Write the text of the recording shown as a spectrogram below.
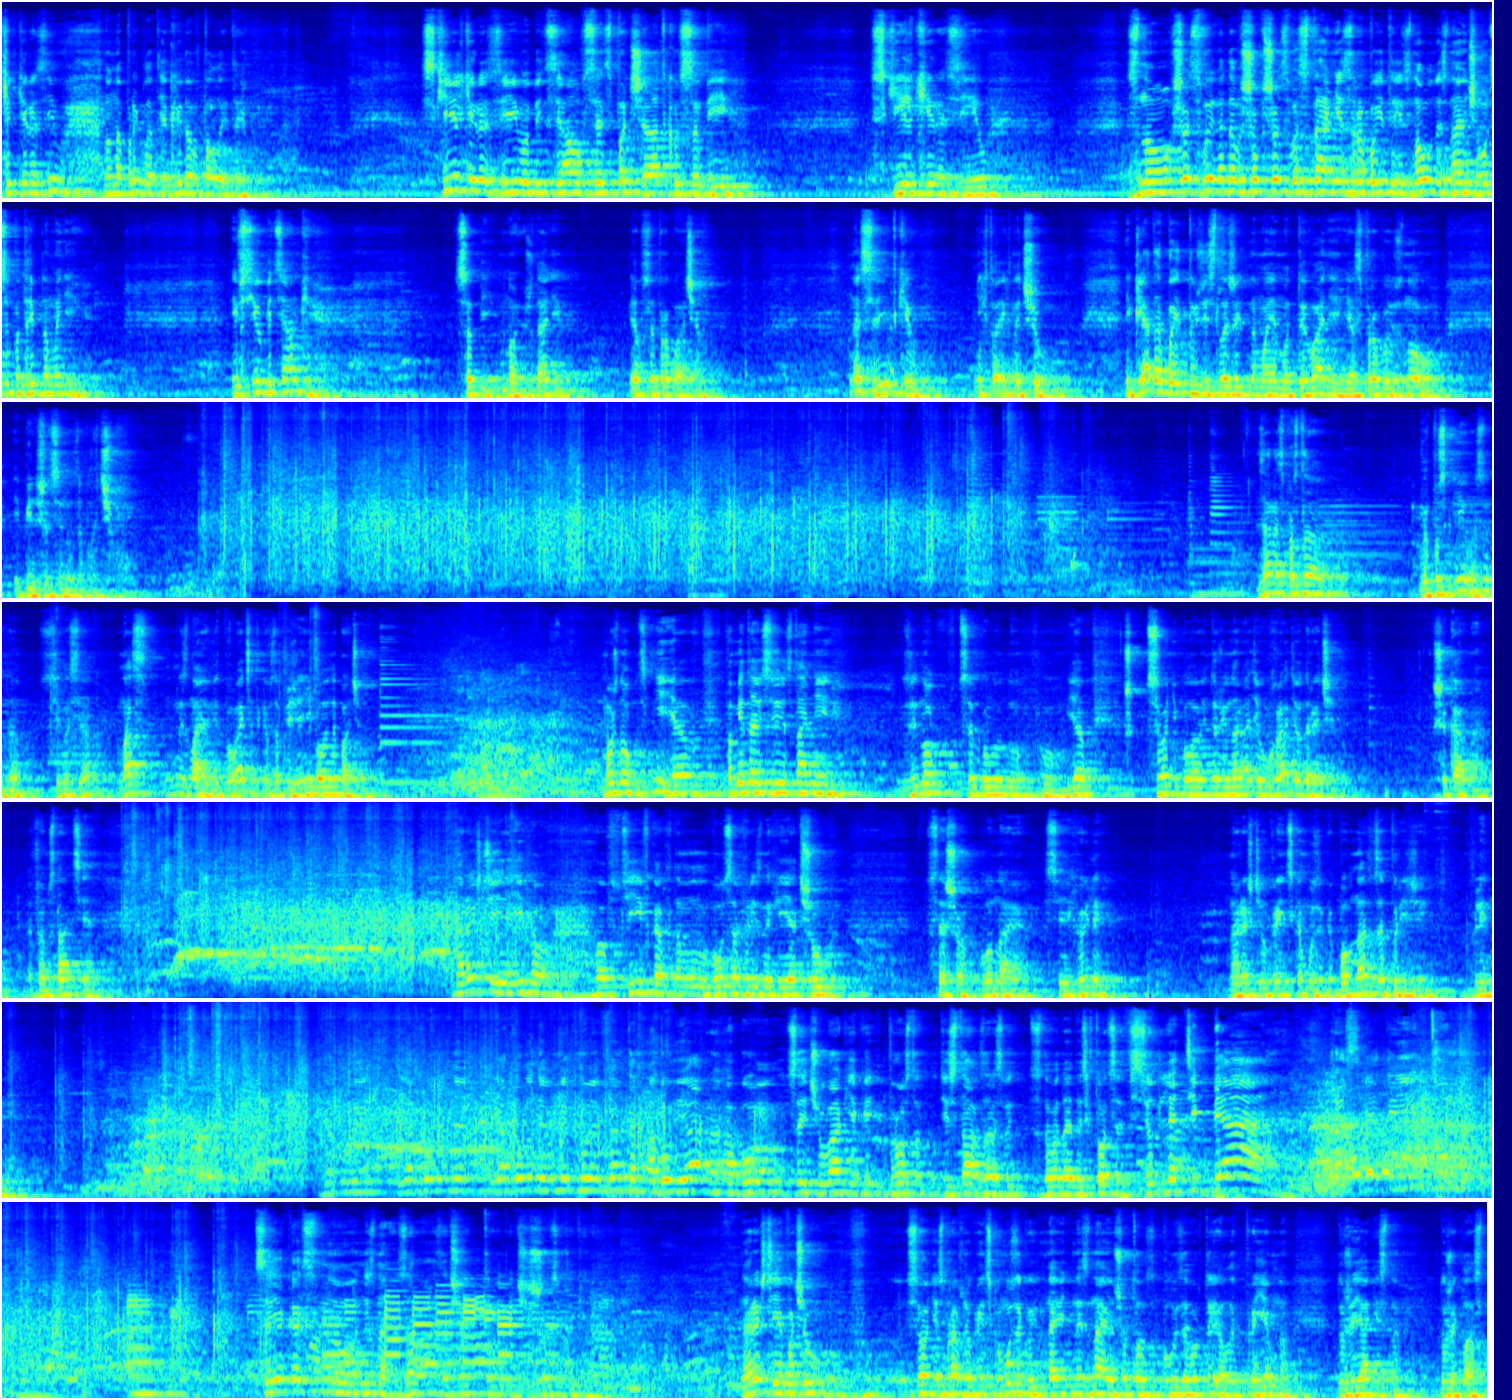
Скільки разів, ну, наприклад, я кидав палити. Скільки разів обіцяв все спочатку собі. Скільки разів знов щось вигадав, щоб щось востаннє зробити, і знову не знаю, чому це потрібно мені. І всі обіцянки собі, мною ж дані, я все пробачив. Не свідків, ніхто їх не чув. І клята байдужість лежить на моєму дивані, я спробую знову і більшу ціну заплачу. Зараз просто випускні ось, да? цього свята. У нас, не знаю, відбувається таке в Запоріжжі, я ніколи не бачив. Можна? Ні, я пам'ятаю свій останній дзвінок, це було, ну, я сьогодні було інтерв'ю на радіо, у радіо, до речі. Шикарна FM-станція. Нарешті я їхав в автівках, там, в бусах різних, і я чув все, що лунає з цієї хвилі. Нарешті українська музика, бо в нас в Запоріжжі, блін. Коли, не, я коли або Віагра, або цей чувак, який просто дістав, зараз ви здогадаєтесь, хто це. Все для тебе! Це якась, ну, не знаю, зараза чи чи що це таке. Нарешті я почув сьогодні справжню українську музику, навіть не знаю, що то були за гурти, але приємно, дуже якісно, дуже класно.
